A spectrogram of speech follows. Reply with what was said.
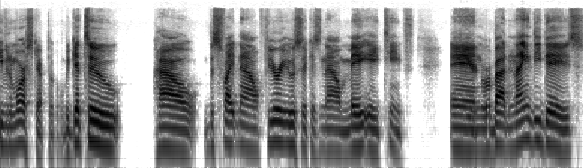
even more skeptical. We get to how this fight now, Fury Usyk is now May 18th, and we're about 90 days.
